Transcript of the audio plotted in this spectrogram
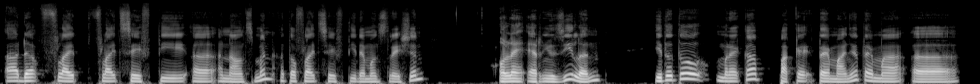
ada flight flight safety uh, announcement atau flight safety demonstration oleh Air New Zealand itu tuh mereka pakai temanya tema uh,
